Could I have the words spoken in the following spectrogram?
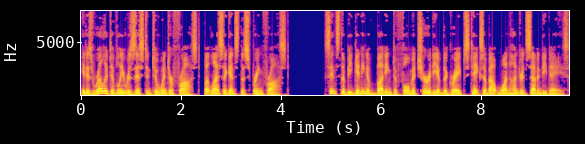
It is relatively resistant to winter frost, but less against the spring frost. Since the beginning of budding to full maturity of the grapes takes about 170 days.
